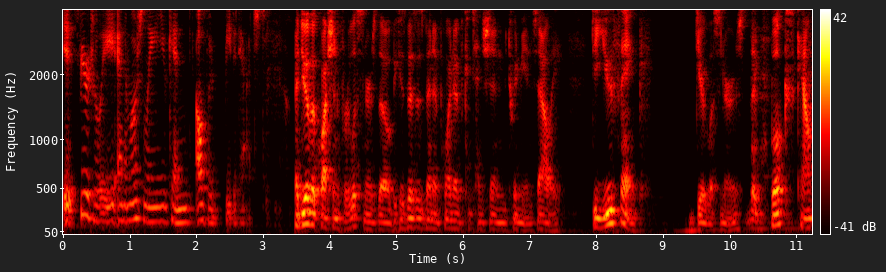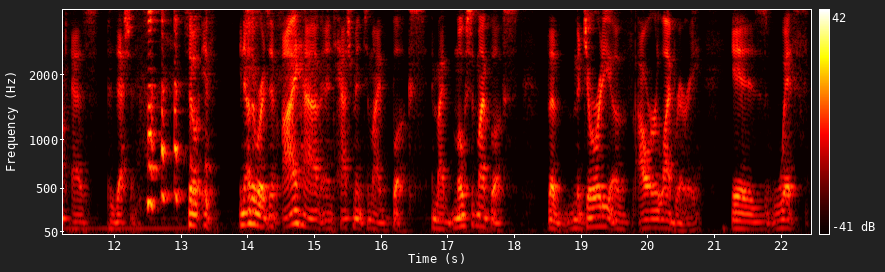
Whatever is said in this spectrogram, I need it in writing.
it spiritually and emotionally you can also be detached. I do have a question for listeners though, because this has been a point of contention between me and Sally. Do you think, dear listeners, that books count as possessions? so if in other words, if I have an attachment to my books and my most of my books, the majority of our library is with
